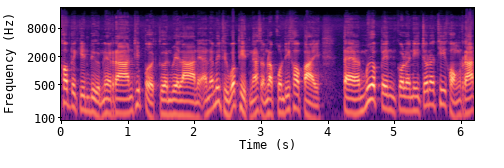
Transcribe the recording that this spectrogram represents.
เข้าไปกินดื่มในร้านที่เปิดเกินเวลาเนี่ยอันนั้นไม่ถือว่าผิดนะสำหรับคนที่เข้าไป แต่เมื่อเป็นกรณีเจ้าหน้าที่ของรัฐ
